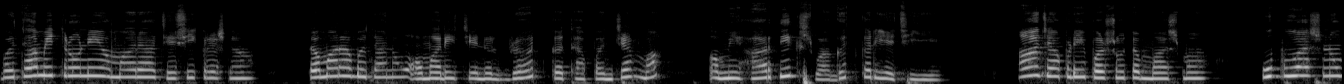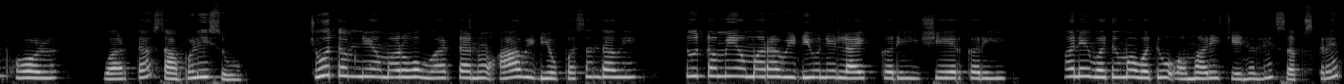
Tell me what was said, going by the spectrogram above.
બધા મિત્રોને અમારા જય શ્રી કૃષ્ણ. તમારા બધાનું અમારી ચેનલ વ્રત કથા પંચાંગમાં અમે હાર્દિક સ્વાગત કરીએ છીએ. આજ આપણે પરસોત્તમ માસમાં ઉપવાસનું ફળ વાર્તા સાંભળીશું. જો તમને અમારો વાર્તાનો આ વીડિયો પસંદ આવે, તો તમે અમારા વિડીયોને લાઈક કરી, શેર કરી અને વધુમાં વધુ અમારી ચેનલને સબસ્ક્રાઈબ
